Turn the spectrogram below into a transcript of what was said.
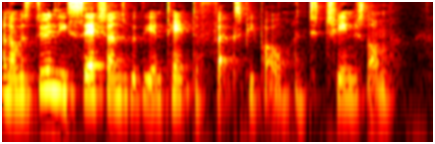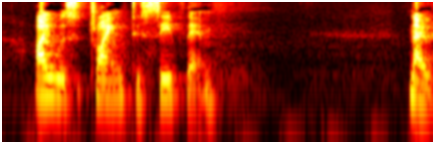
And I was doing these sessions with the intent to fix people and to change them. I was trying to save them. Now,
